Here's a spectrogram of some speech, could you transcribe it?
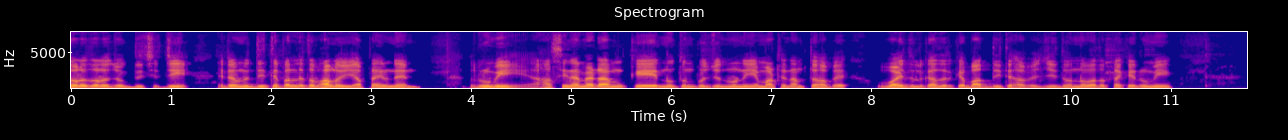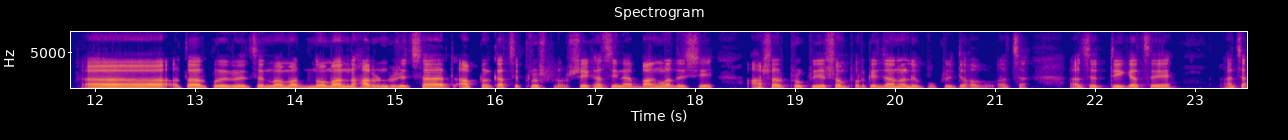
দলে, দলে যোগ দিচ্ছে। জি, এটা উনি দিতে পারলে তো ভালোই। আপনিও নেন। রুমি, হাসিনা ম্যাডামকে নতুন প্রজন্ম নিয়ে মাঠে নামতে হবে। ওবায়দুল কাদেরকে বাদ দিতে হবে। জি, ধন্যবাদ আপনাকে রুমি। তারপরে রয়েছেন মোহাম্মদ নোমান। হারুন রশিদ স্যার আপনার কাছে প্রশ্ন। শেখ হাসিনা বাংলাদেশে আসার প্রক্রিয়া সম্পর্কে জানালে উপকৃত হব। আচ্ছা, আচ্ছা ঠিক আছে। আচ্ছা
